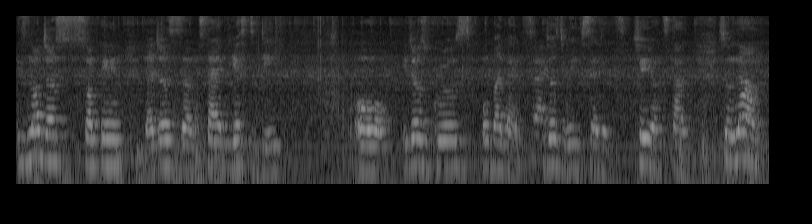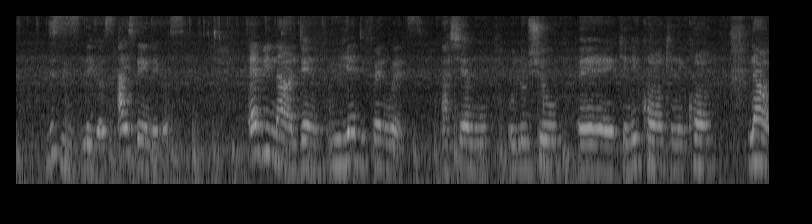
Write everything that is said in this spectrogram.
It's not just something that just um, started yesterday or it just grows overnight. Right. Just the way you said it. So you understand? So now this is Lagos. I stay in Lagos. Every now and then you hear different words. Aṣẹ́wó, olóṣó, eh, kìnì kan. Now,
